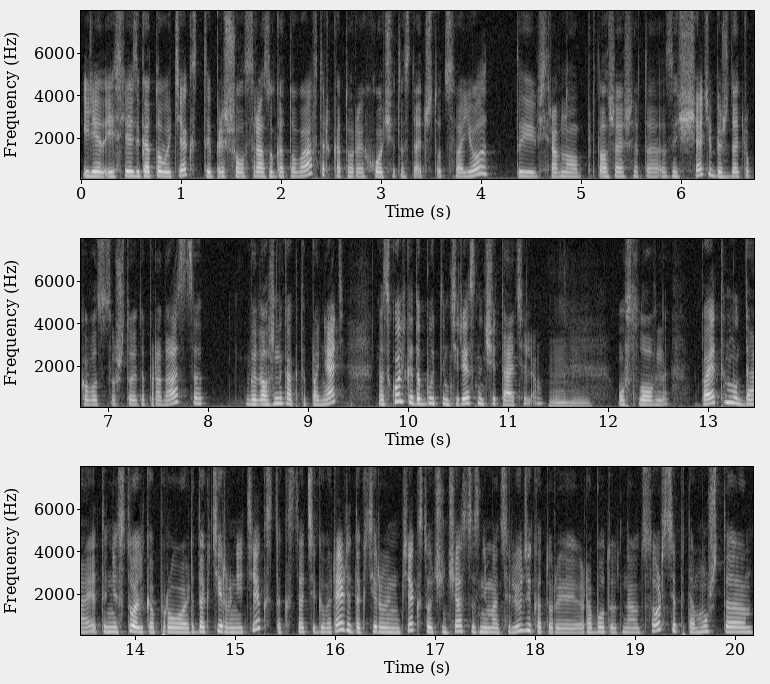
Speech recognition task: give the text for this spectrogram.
Или если есть готовый текст, ты пришел сразу готовый автор, который хочет издать что-то свое, ты все равно продолжаешь это защищать, убеждать руководство, что это продастся, вы должны как-то понять, насколько это будет интересно читателям, mm-hmm. условно. Поэтому, да, это не столько про редактирование текста. Кстати говоря, редактированием текста очень часто занимаются люди, которые работают на аутсорсе, потому что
